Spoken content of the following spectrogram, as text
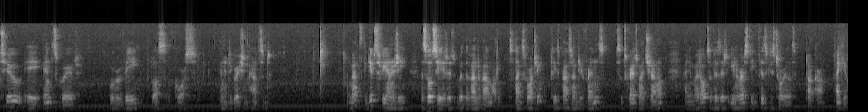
2an squared over v plus, of course, an integration constant. And that's the Gibbs free energy associated with the van der Waals model. So thanks for watching, please pass it on to your friends, subscribe to my channel, and you might also visit universityphysicstutorials.com. Thank you.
